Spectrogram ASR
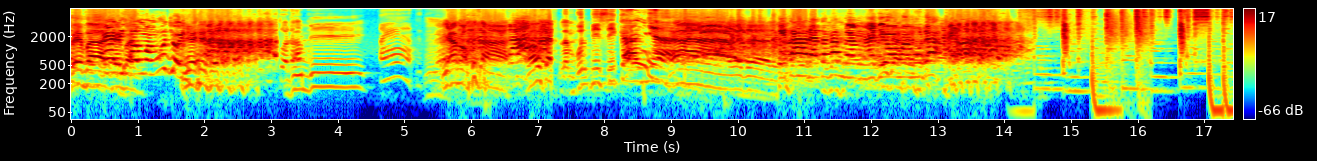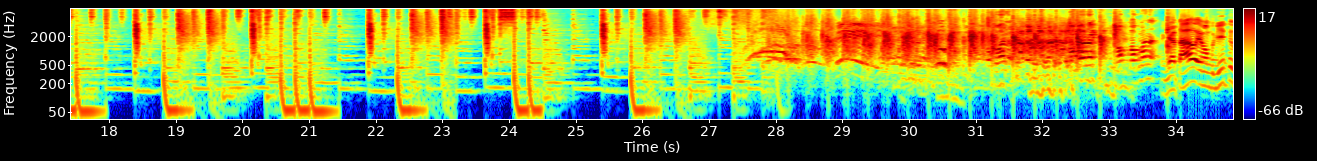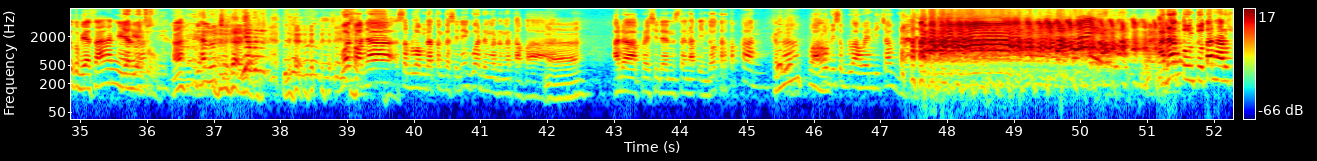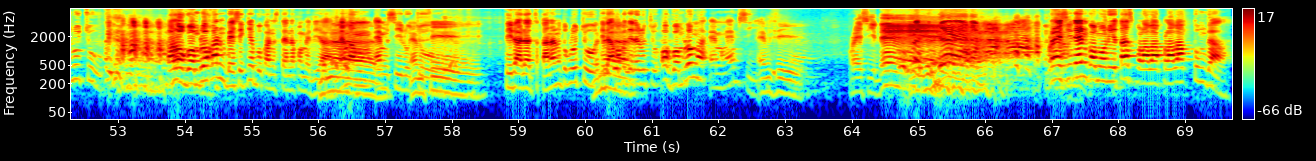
Bebas, Eh, di bebas. Saung Mang Ujo ini. Iya. Itu ada? Budi. Eh, gitu. Ya nggak usah, nggak usah. Lembut bisikannya. Nah, bener. Kita datangkan Bang Haji Oma Muda. Nggak tahu, emang begitu kebiasaannya. Biar dia. lucu. Hah? Biar lucu. Iya bener. Gua soalnya sebelum datang ke sini gua dengar-dengar kabar. Ah, Ada presiden stand up Indo tertekan. kenapa? Kalau di sebelah Wendy Cagu. ada tuntutan harus lucu. Kalau gomblo kan basicnya bukan stand up komedian, Bener. memang MC lucu. MC. Tidak ada tekanan untuk lucu, Bener. tidak apa-apa tidak lucu. Oh gomblo mah emang MC. MC. Presiden. Presiden komunitas pelawak-pelawak tunggal.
